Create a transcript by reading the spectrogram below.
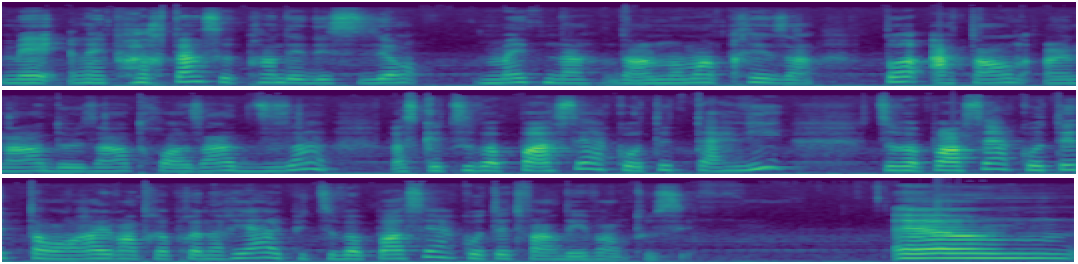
Mais l'important, c'est de prendre des décisions maintenant, dans le moment présent. Pas attendre un an, deux ans, trois ans, dix ans. Parce que tu vas passer à côté de ta vie. Tu vas passer à côté de ton rêve entrepreneurial, puis tu vas passer à côté de faire des ventes aussi. Euh,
